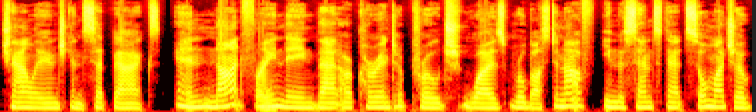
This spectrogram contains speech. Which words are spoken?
challenge and setbacks and not finding that our current approach was robust enough in the sense that so much of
